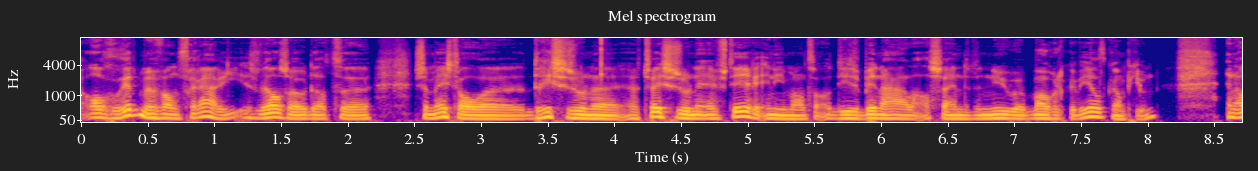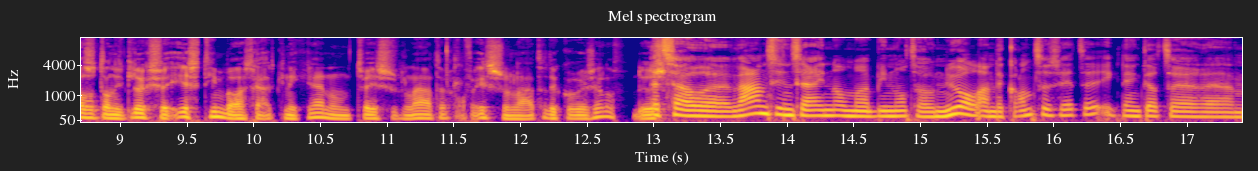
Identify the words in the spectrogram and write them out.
algoritme van Ferrari is wel zo dat ze meestal drie seizoenen, twee seizoenen investeren in iemand die ze binnenhalen als zijnde de nieuwe mogelijke wereldkampioen. En als het dan niet lukt, ze eerst teambaas eruit knikken en dan twee seizoenen later, of één seizoen later, de coureur zelf. Dus... Het zou uh, waanzin zijn om uh, Binotto nu al aan de kant te zetten. Ik denk dat er uh,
